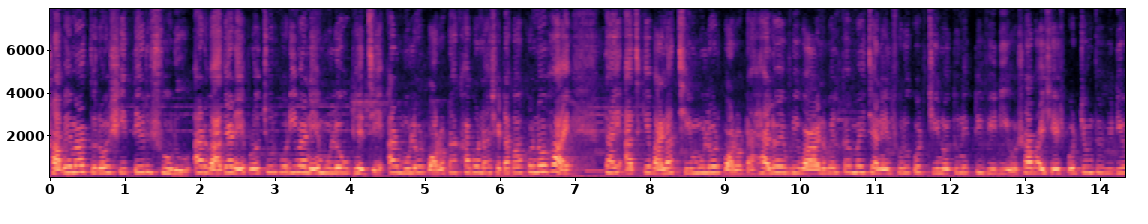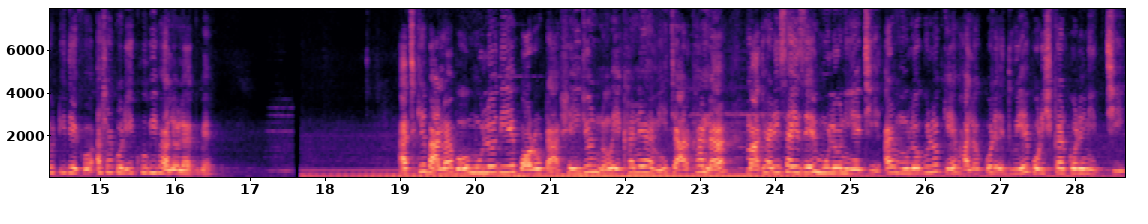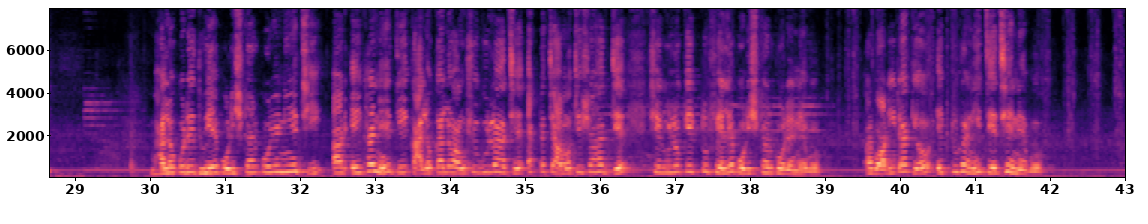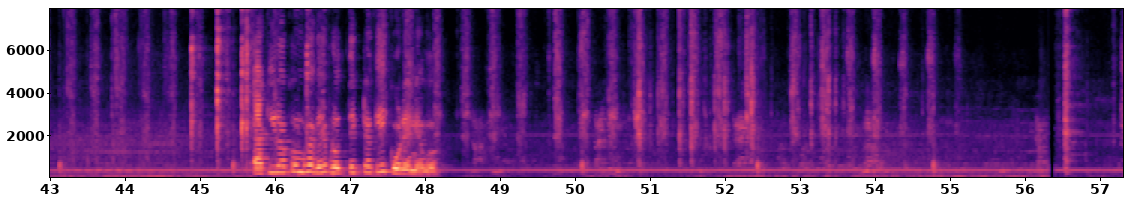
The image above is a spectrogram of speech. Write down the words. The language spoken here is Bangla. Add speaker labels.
Speaker 1: সবেমাত্র শীতের শুরু, আর বাজারে প্রচুর পরিমাণে মূলো উঠেছে। আর মূলোর পরোটা খাব না, সেটা কখনো হয়? তাই আজকে বানাচ্ছি মূলোর পরোটা। Hello everyone welcome my channel শুরু করছি নতুন একটি ভিডিও সবাই শেষ পর্যন্ত ভিডিওটি দেখো, আশা করি খুবই ভালো লাগবে। আজকে বানাবো মূলো দিয়ে পরোটা। সেই জন্য এখানে আমি চারখানা মাঝারি সাইজের মূলো নিয়েছি। আর মূলোগুলোকে ভালো করে ধুয়ে পরিষ্কার করে নিচ্ছি। ভালো করে ধুয়ে পরিষ্কার করে নিয়েছি। আর এইখানে যে কালো কালো অংশগুলো আছে, একটা চামচের সাহায্যে সেগুলোকে একটু ফেলে পরিষ্কার করে নেব। আর বডিটাকেও একটুখানি চেছে নেব। একই রকমভাবে প্রত্যেকটাকেই করে নেব।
